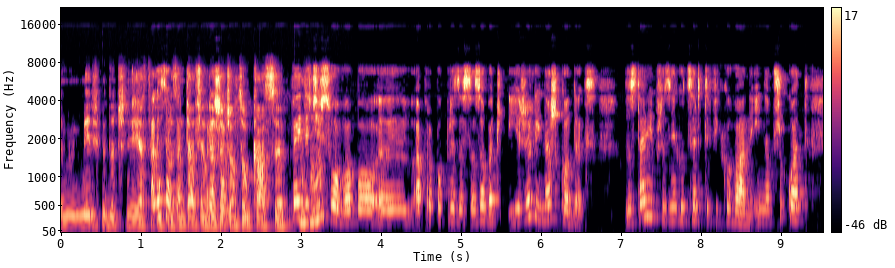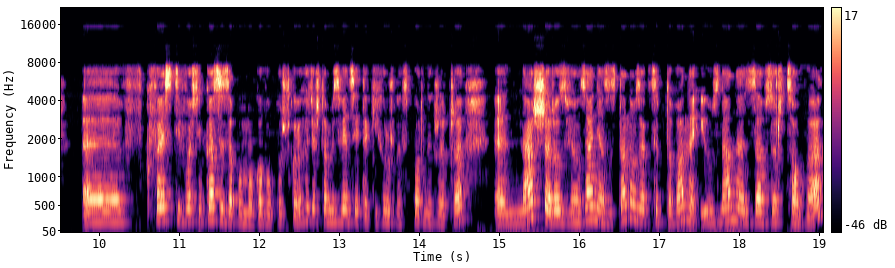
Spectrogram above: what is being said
mieliśmy do czynienia z taką zobacz, prezentacją dotyczącą kasy. Wejdę mhm. Ci słowo, bo e, a propos prezesa, zobacz, jeżeli nasz kodeks zostanie przez niego certyfikowany i na przykład E, w kwestii właśnie kasy zapomogowo-pożyczkowej, chociaż tam jest więcej takich różnych spornych rzeczy, e, nasze rozwiązania zostaną zaakceptowane i uznane za wzorcowe,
